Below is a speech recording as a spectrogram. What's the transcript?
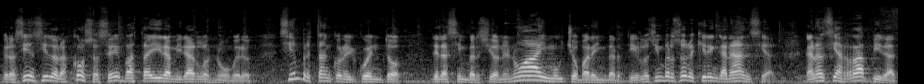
Pero así han sido las cosas, ¿eh? basta ir a mirar los números. Siempre están con el cuento de las inversiones, no hay mucho para invertir. Los inversores quieren ganancias, ganancias rápidas.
